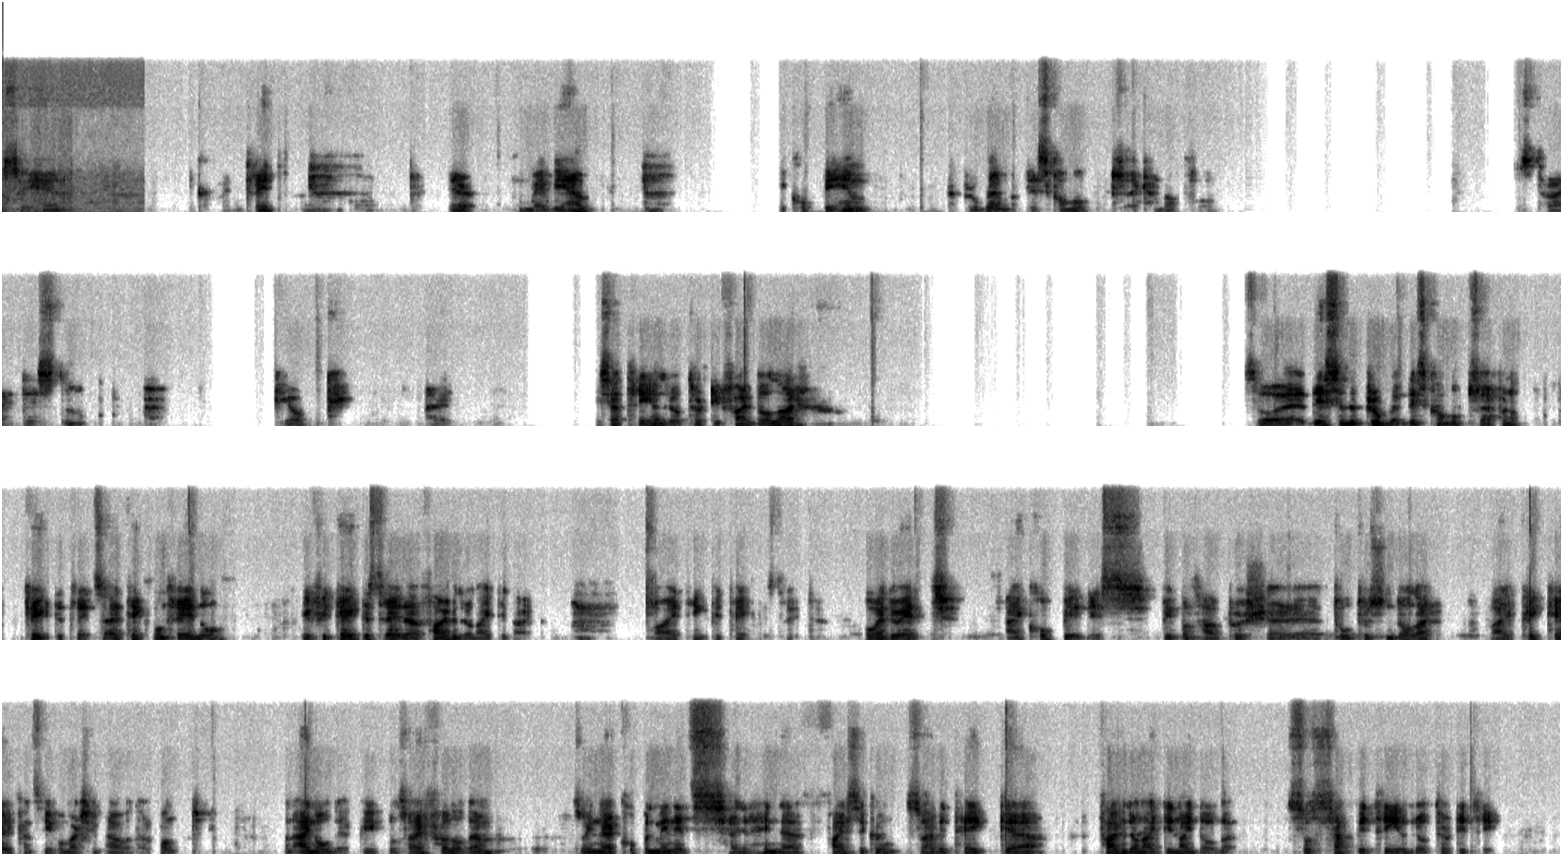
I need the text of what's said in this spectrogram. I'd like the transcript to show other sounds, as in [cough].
to see here. Trade here, maybe have we copy him. The problem this come up, I cannot. Follow. Let's try this too. Geok. It's at three hundred thirty-five dollar. So uh, this is the problem. This come up, so I cannot take the trade. So I take one trade now. If we take this trade, I have 599. Oh, I think we take this trade. Oh, I do it. I copy this. People have pushed uh, $2,000. I click here, can see how much you have on their account. And I know their people, so I follow them. So in a couple minutes, [laughs] in uh, five seconds, so I will take uh, $599. So set with 333.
